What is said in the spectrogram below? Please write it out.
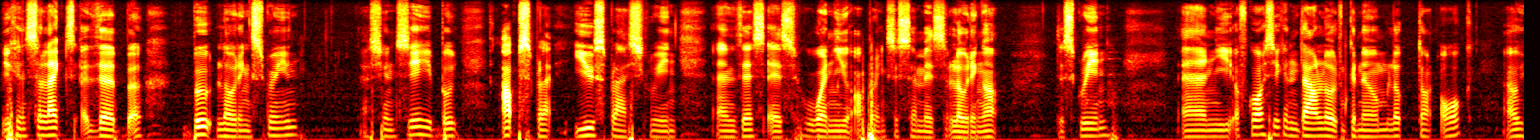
You can select the boot loading screen. As you can see boot up splash use splash screen and this is when your operating system is loading up the screen. And you, of course you can download gnomelook.org I'll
